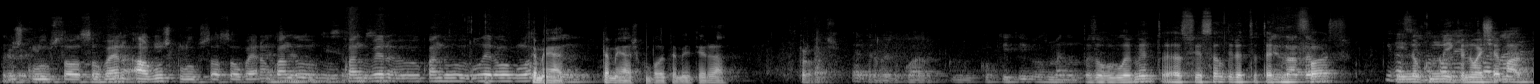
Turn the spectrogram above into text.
Os clubes só souberam, alguns clubes só souberam quando, quando, ver, quando leram o regulamento. Também, também acho completamente errado. Pronto. É através do quadro competitivo, eles mandam depois o regulamento, a associação, o diretor técnico faz e, e não comunica, não é chamado.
